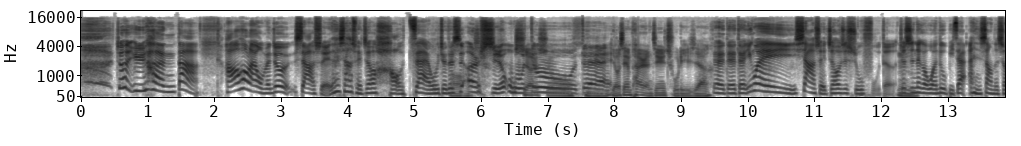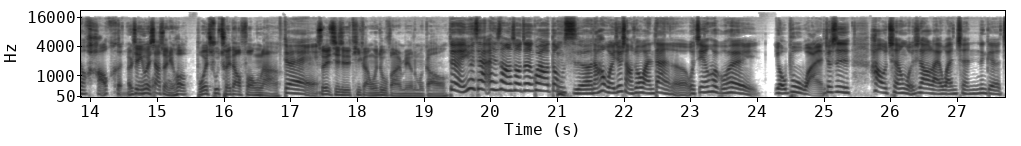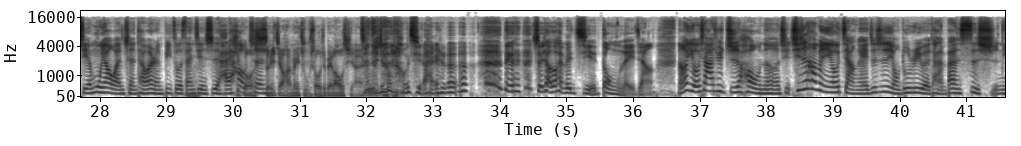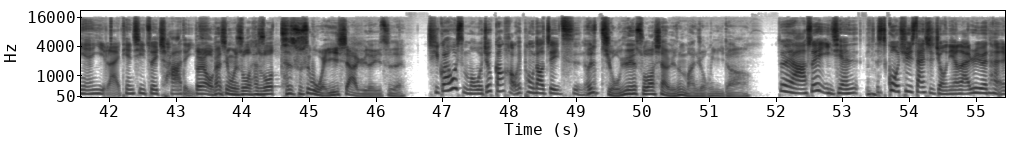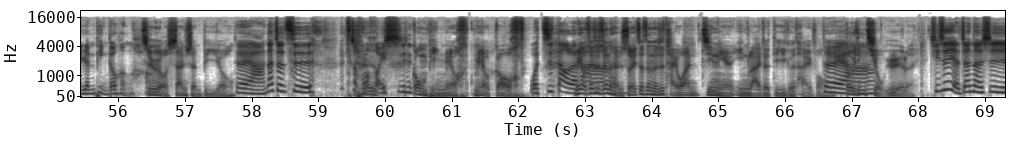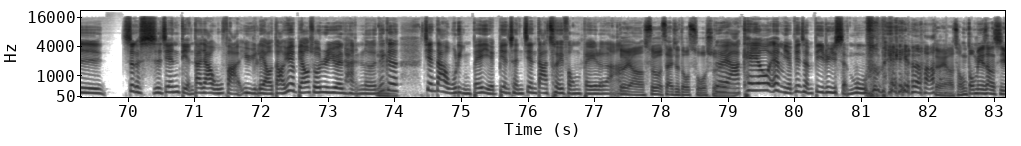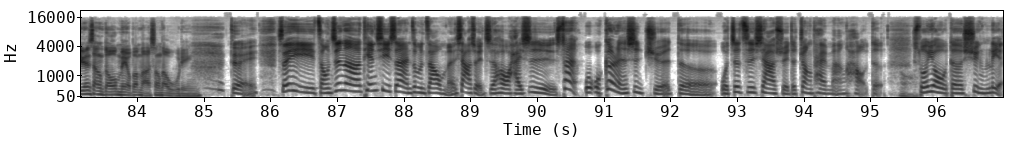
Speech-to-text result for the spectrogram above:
就是雨很大，好，后来我们就下水，但下水之后好在我觉得是二十五度，对，有先派人进去处理一下。对对对，因为下水之后是舒服的，就是那个温度比在岸上的时候好很多。而且因为下水以后不会出吹到风啦，对，所以其实体感温度反而没有那么高。对，因为在岸上的时候真的快要冻死了，然后。我也就想说，完蛋了！我今天会不会游不完？就是号称我是要来完成那个节目，要完成台湾人必做三件事，还号称水饺还没煮熟就被捞起来，真的就被捞起来了。那个水饺都还没解冻嘞，这样。然后游下去之后呢，其其实他们也有讲，哎，这是永渡日月潭办四十年以来天气最差的一次。对啊，我看新闻说，他说这次是唯一下雨的一次，哎。奇怪，为什么我就刚好会碰到这一次呢？而且九月说要下雨是蛮容易的啊。对啊，所以以前过去三十九年来，日月潭人品都很好，就有山神庇佑。对啊，那这次 怎么回事？贡品没有没有够，我知道了。没有，这次真的很衰，这真的是台湾今年迎来的第一个台风。对啊，都已经九月了。其实也真的是。这个时间点大家无法预料到，因为不要说日月潭了，那个建大五岭杯也变成建大翠峰杯了啊。对啊，所有赛事都缩水。对啊，KOM 也变成碧绿神木杯了。对啊，从东面上西边上都没有办法上到五岭。对，所以总之呢，天气虽然这么糟，我们下水之后还是算我我个人是觉得我这次下水的状态蛮好的，所有的训练。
